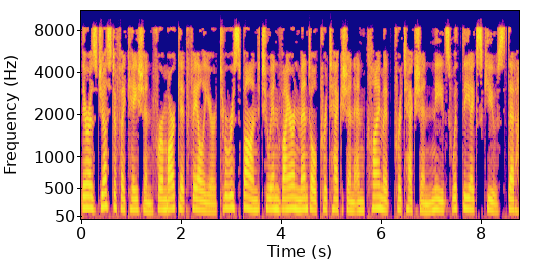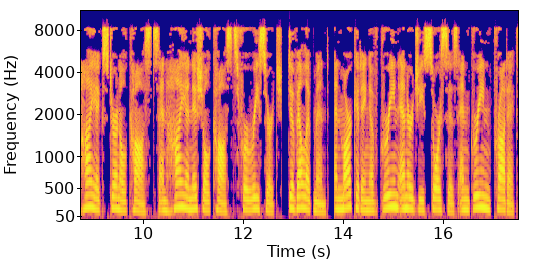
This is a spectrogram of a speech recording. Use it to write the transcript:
There is justification for market failure to respond to environmental protection and climate protection needs with the excuse that high external costs and high initial costs for research, development, and marketing of green energy sources and green products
